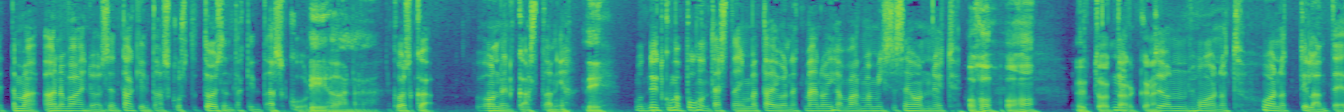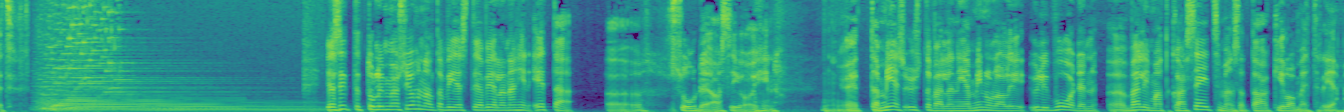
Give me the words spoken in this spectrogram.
että mä aina vaihdoin sen takin taskusta toisen takin taskuun, Ihanaa. koska onnen kastanja. Niin. Mutta nyt kun mä puhun tästä, niin mä tajuan, että mä en ole ihan varma, missä se on nyt. Oho, oho. Nyt on tarkkana. Nyt on huonot, huonot tilanteet. Ja sitten tuli myös Johannalta viestiä vielä näihin etäsuhdeasioihin. Että miesystävälläni ja minulla oli yli vuoden välimatkaa 700 kilometriä.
